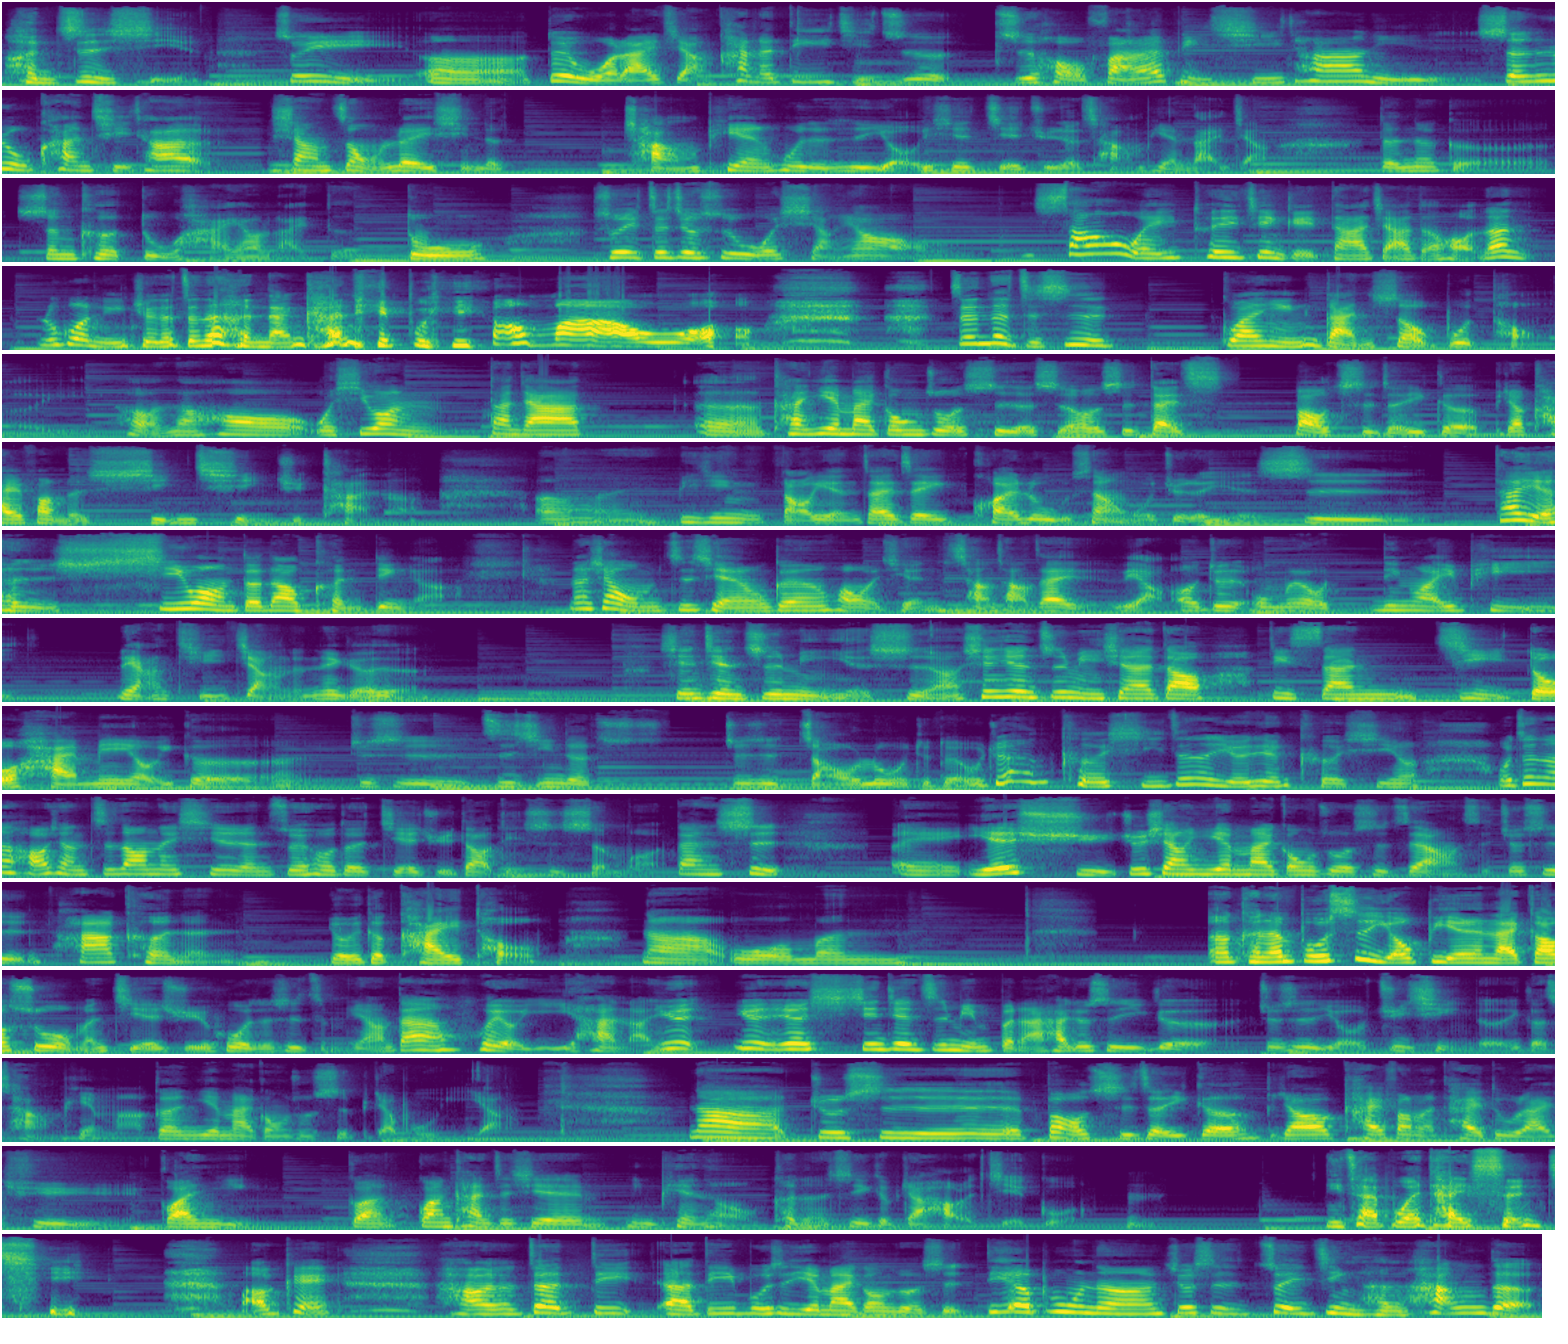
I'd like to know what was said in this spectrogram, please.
很窒息。所以，呃，对我来讲，看了第一集之之后，反而比其他你深入看其他像这种类型的长片，或者是有一些结局的长片来讲的那个深刻度还要来得多。所以，这就是我想要稍微推荐给大家的哈。那如果你觉得真的很难看，你不要骂我，真的只是观影感受不同。好，然后我希望大家，呃，看夜麦工作室的时候是带持抱持着一个比较开放的心情去看啊，嗯、毕竟导演在这一块路上，我觉得也是，他也很希望得到肯定啊。那像我们之前，我跟黄伟贤常常在聊，哦，就是我们有另外一批两集讲的那个。先见之明也是啊，先见之明现在到第三季都还没有一个，就是资金的，就是着落，就对，我觉得很可惜，真的有点可惜哦。我真的好想知道那些人最后的结局到底是什么。但是，诶、也许就像燕麦工作室这样子，就是他可能有一个开头，那我们。呃，可能不是由别人来告诉我们结局，或者是怎么样，当然会有遗憾啦。因为，因为，因为《先见之明》本来它就是一个，就是有剧情的一个长片嘛，跟燕麦工作室比较不一样。那就是保持着一个比较开放的态度来去观影、观观看这些影片哦，可能是一个比较好的结果。嗯，你才不会太生气。OK，好，这第呃第一部是夜麦工作室，第二部呢就是最近很夯的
